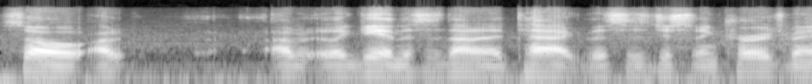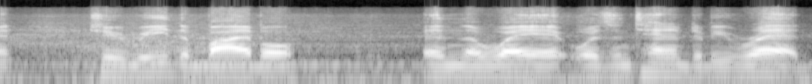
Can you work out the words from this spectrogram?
So, I, I, again, this is not an attack. This is just an encouragement to read the Bible in the way it was intended to be read,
